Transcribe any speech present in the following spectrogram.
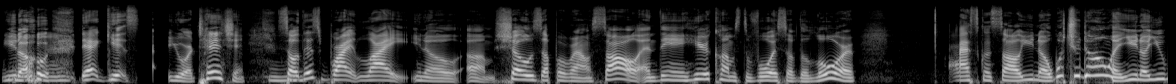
You know, mm-hmm. that gets your attention. Mm-hmm. So this bright light, you know, um, shows up around Saul, and then here comes the voice of the Lord asking Saul, you know, what you doing? You know, you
